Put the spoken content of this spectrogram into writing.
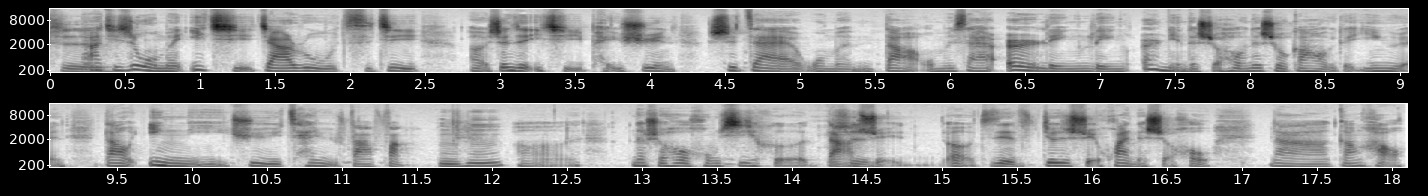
是那其实我们一起加入慈济，呃，甚至一起培训，是在我们到我们在二零零二年的时候，那时候刚好有一个因缘到印尼去参与发放。嗯哼，呃。那时候红溪河大水，呃，这就是水患的时候，那刚好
